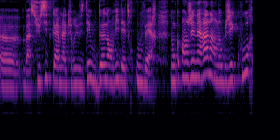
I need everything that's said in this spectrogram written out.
euh, bah, suscitent quand même la curiosité ou donnent envie d'être ouvert. Donc en général, un objet court,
